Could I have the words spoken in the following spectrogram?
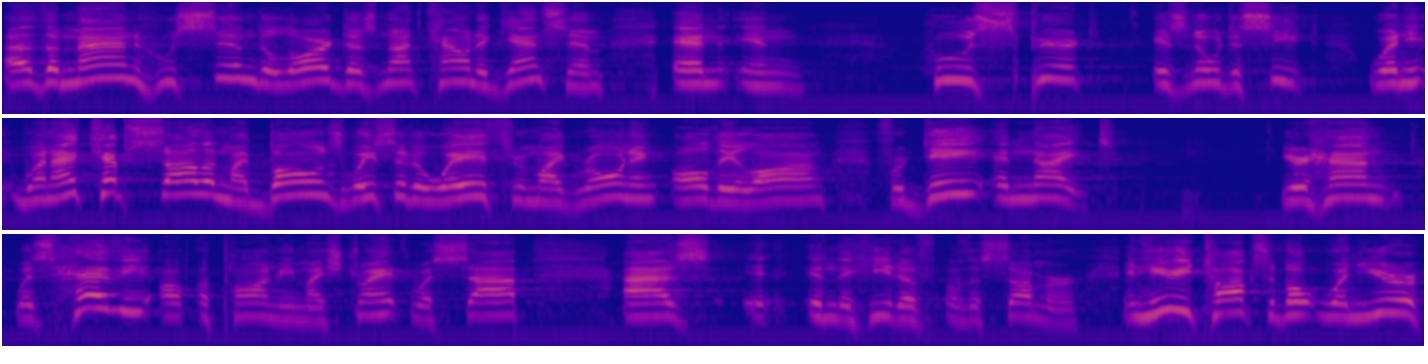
uh, the man whose sin the Lord does not count against him, and in whose spirit is no deceit. When, he, when I kept silent, my bones wasted away through my groaning all day long. For day and night your hand was heavy upon me. My strength was sapped as in the heat of, of the summer. And here he talks about when you're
